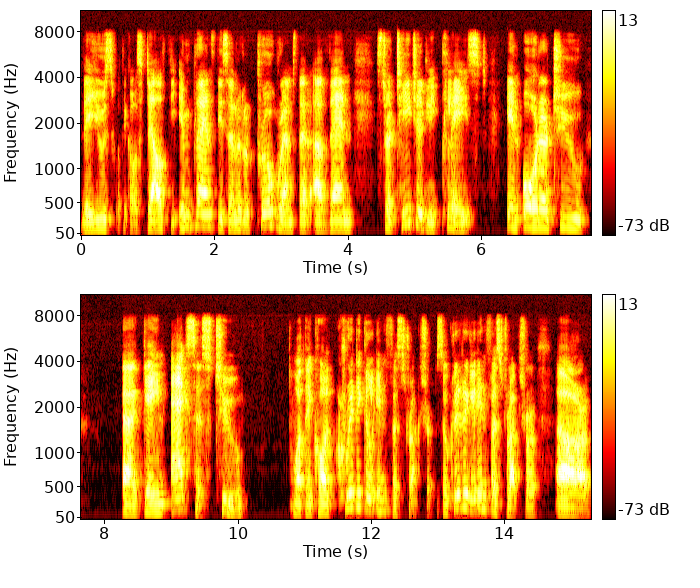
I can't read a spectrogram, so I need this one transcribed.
They use what they call stealthy implants. These are little programs that are then strategically placed in order to uh, gain access to what they call critical infrastructure. So critical infrastructure are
